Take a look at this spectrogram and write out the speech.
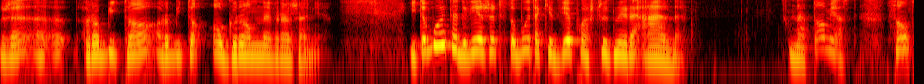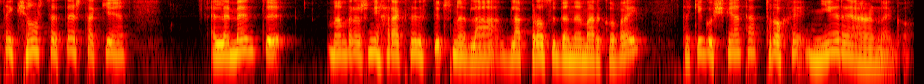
że e, e, robi to, robi to ogromne wrażenie. I to były te dwie rzeczy, to były takie dwie płaszczyzny realne. Natomiast są w tej książce też takie elementy, mam wrażenie, charakterystyczne dla, dla prozy denemarkowej, takiego świata trochę nierealnego.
